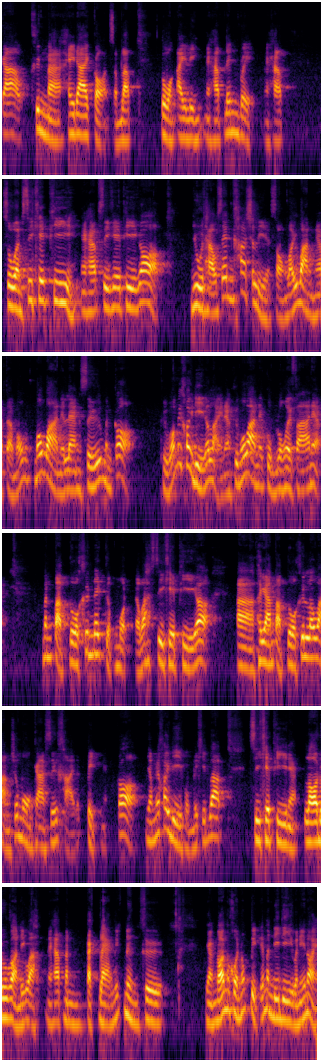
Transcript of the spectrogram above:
4.9 ขึ้นมาให้ได้ก่อนสำหรับตัว iLink นะครับเล่นเบรกนะครับ ส่วน CKP นะครับ CKP ก็อยู่แถวเส้นค่าเฉลี่ย 200 วันนะครับแต่เมื่อวานเนี่ยแรงซื้อมันก็ถือว่าไม่ค่อยดีเท่าไหร่นะคือเมื่อวานในกลุ่มโรงไฟฟ้าเนี่ยมันปรับตัวขึ้นได้เกือบหมด แต่ว่า CKP ก็พยายามปรับตัวขึ้นระหว่างชั่วโมงการซื้อขายปิดเนี่ยก็ยังไม่ค่อยดีผมเลยคิดว่า CKP เนี่ยรอดูก่อนดีกว่านะครับมันแปลกๆนิดนึงคือ อย่างน้อยบางคนต้องปิดให้มันดีๆกว่านี้หน่อย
